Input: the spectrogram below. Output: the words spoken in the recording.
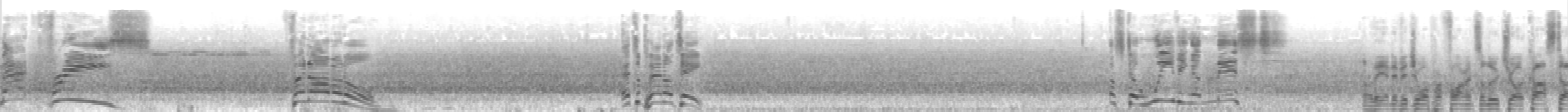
Matt Freese. Phenomenal. It's a penalty. Acosta weaving a mist. Well, the individual performance of Lucho Acosta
